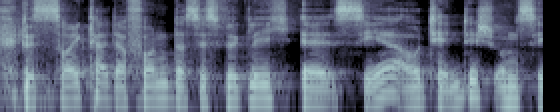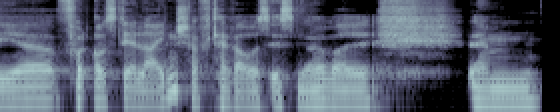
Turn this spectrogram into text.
Das zeugt halt davon, dass es wirklich äh, sehr authentisch und sehr von, aus der Leidenschaft heraus ist, ne? weil ähm,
